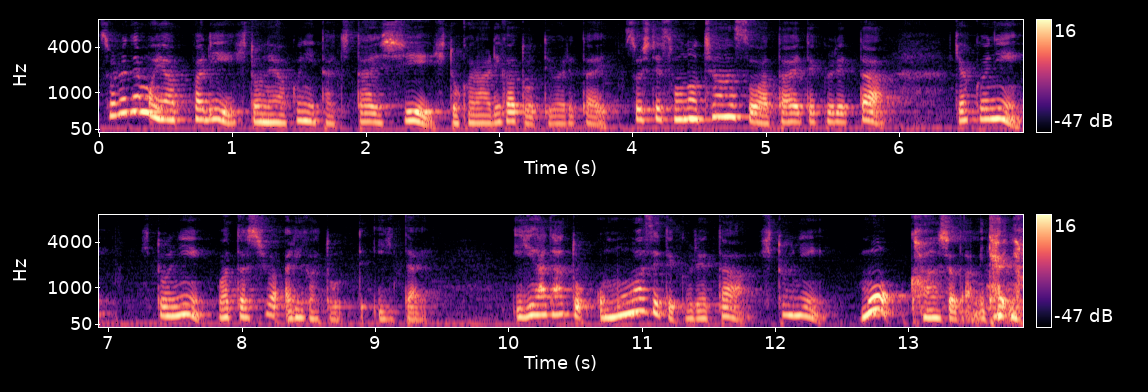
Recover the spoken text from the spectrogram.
それでもやっぱり人の役に立ちたいし人からありがとうって言われたい。そしてそのチャンスを与えてくれた逆に人に私はありがとうって言いたい。嫌だと思わせてくれた人にも感謝だみたいな。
